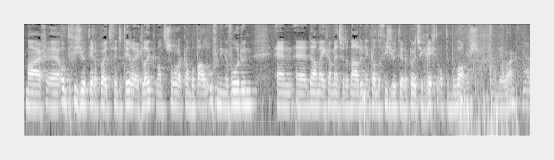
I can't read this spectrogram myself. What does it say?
Maar eh, ook de fysiotherapeut vindt het heel erg leuk... want Sora kan bepaalde oefeningen voordoen. En eh, daarmee gaan mensen dat nadoen... en kan de fysiotherapeut zich richten op de bewoners. Weer waar? Ja.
